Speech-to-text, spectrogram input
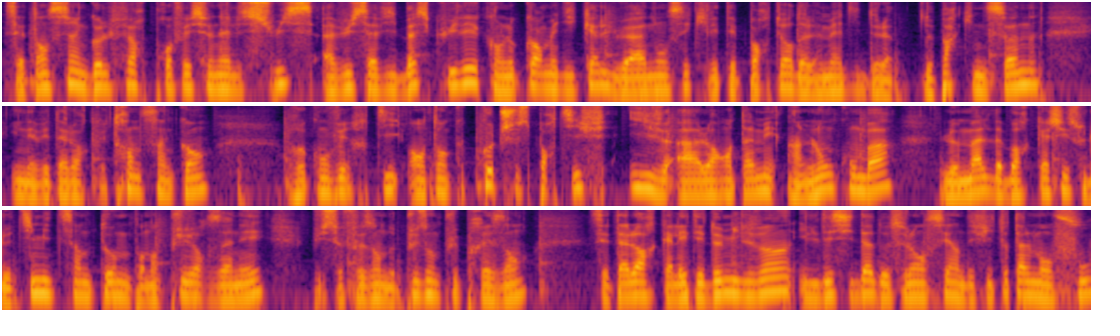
Cet ancien golfeur professionnel suisse a vu sa vie basculer quand le corps médical lui a annoncé qu'il était porteur de la maladie de Parkinson. Il n'avait alors que 35 ans. Reconverti en tant que coach sportif, Yves a alors entamé un long combat, le mal d'abord caché sous de timides symptômes pendant plusieurs années, puis se faisant de plus en plus présent. C'est alors qu'à l'été 2020, il décida de se lancer un défi totalement fou.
